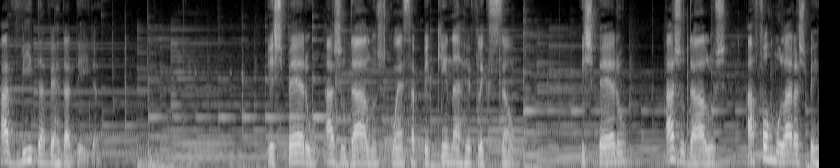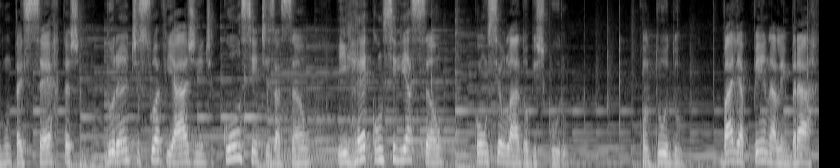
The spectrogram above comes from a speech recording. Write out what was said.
a vida verdadeira. Espero ajudá-los com essa pequena reflexão. Espero ajudá-los a formular as perguntas certas durante sua viagem de conscientização e reconciliação com o seu lado obscuro. Contudo, vale a pena lembrar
